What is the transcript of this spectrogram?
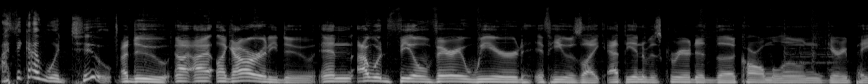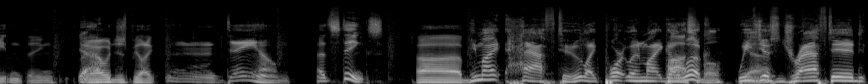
I think I would too. I do. I, I like. I already do, and I would feel very weird if he was like at the end of his career did the Karl Malone, Gary Payton thing. Like, Yeah. I would just be like, "Mm, damn, that stinks. Uh, he might have to like Portland might go Possible, look. We yeah. just drafted.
